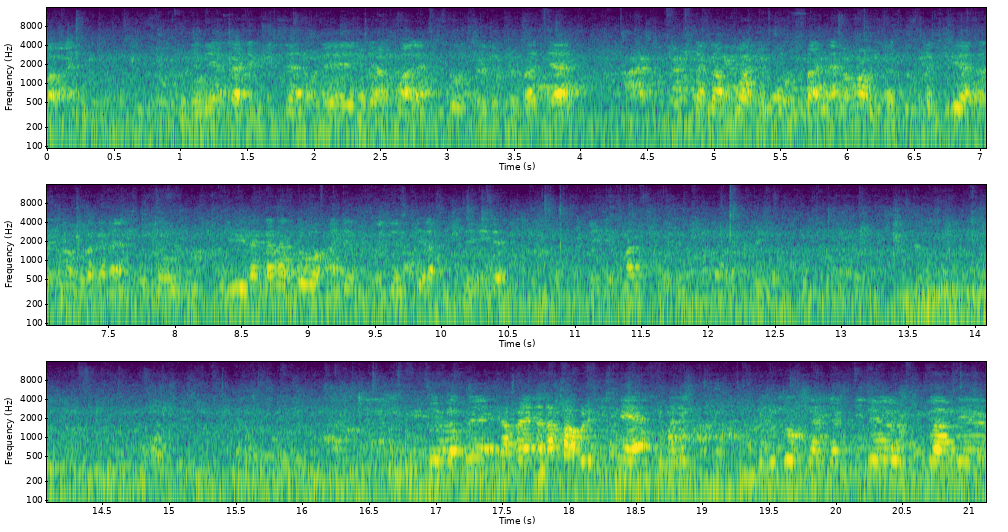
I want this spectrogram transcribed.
kembang eh. Benda ni akan didesain oleh Encik Akmal eh. So, sila beri perhatian. Kita akan buat dua spot eh. Satu sebelah kiri dan satu sebelah kanan. So, kiri dan kanan tu ada beza sikit lah. Jadi, dia Encik Akmal. So, siapa yang, tak nampak boleh pergi sini eh. Di mana dia duduk dengan kaki dia, pinggang dia.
